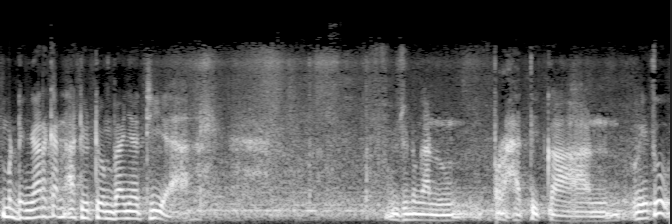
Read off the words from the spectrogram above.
mendengarkan adu dombanya dia dengan perhatikan. Itu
